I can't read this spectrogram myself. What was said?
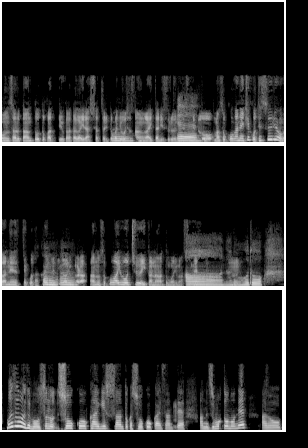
コンサルタントとかっていう方がいらっしゃったりとか、業者さんがいたりするんですけど、まあそこがね、結構手数料がね、結構高い時があるから、あの、そこは要注意かなと思いますね。ああ、なるほど。まずはでも、その商工会議所さんとか商工会さんって、あの、地元のね、あの、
